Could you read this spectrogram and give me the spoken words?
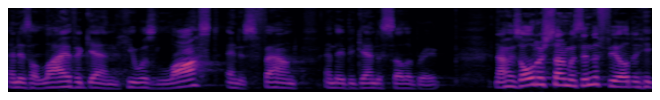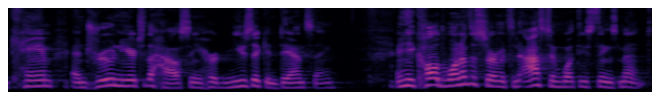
and is alive again. He was lost and is found, and they began to celebrate. Now his older son was in the field, and he came and drew near to the house, and he heard music and dancing. And he called one of the servants and asked him what these things meant.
